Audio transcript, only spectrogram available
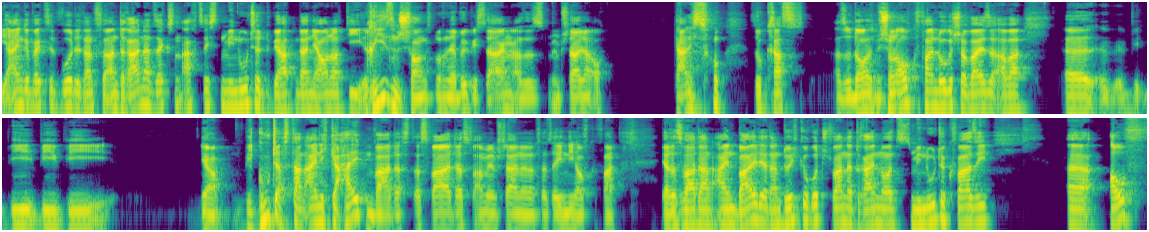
die eingewechselt wurde dann für an 386. Minute. Wir hatten dann ja auch noch die Riesenchance, muss man ja wirklich sagen. Also es ist im Stadion auch gar nicht so, so krass. Also doch, ist mir schon aufgefallen, logischerweise, aber äh, wie, wie, wie, ja, wie gut das dann eigentlich gehalten war, das, das war, das war mir im Stadion dann tatsächlich nicht aufgefallen. Ja, das war dann ein Ball, der dann durchgerutscht war in der 93. Minute quasi äh, auf,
